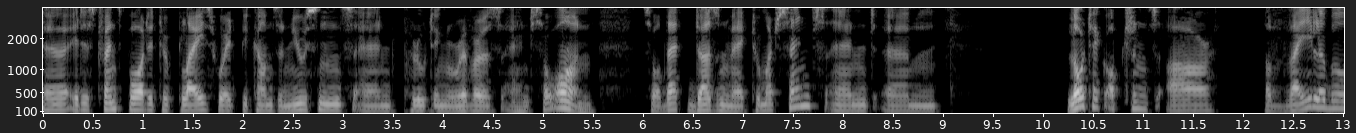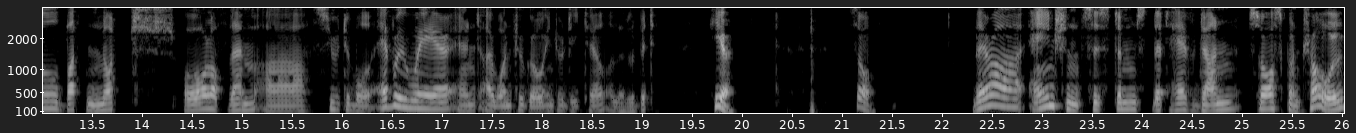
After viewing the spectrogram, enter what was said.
Uh, it is transported to a place where it becomes a nuisance and polluting rivers and so on. So that doesn't make too much sense. And um, low-tech options are available, but not all of them are suitable everywhere. And I want to go into detail a little bit here. So there are ancient systems that have done source control.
